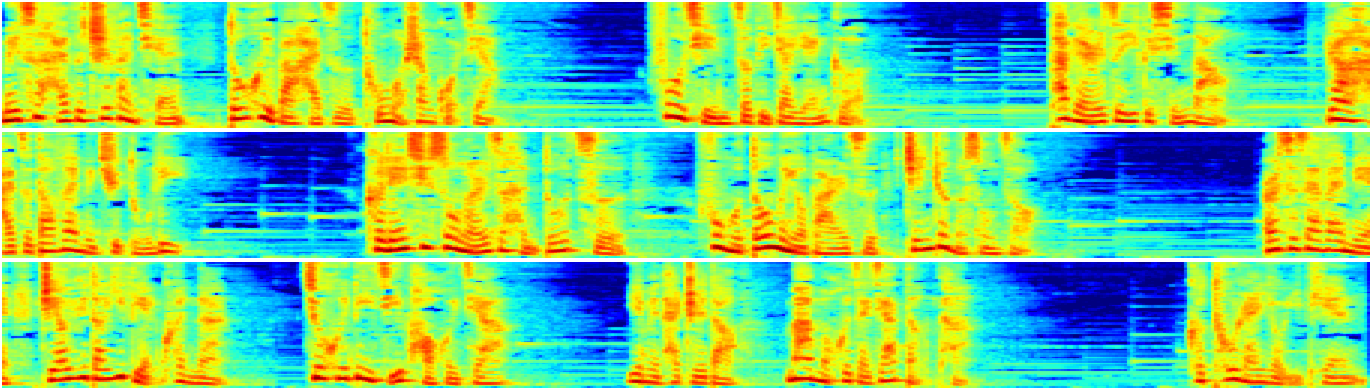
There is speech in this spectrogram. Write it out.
每次孩子吃饭前都会帮孩子涂抹上果酱。父亲则比较严格，他给儿子一个行囊，让孩子到外面去独立。可连续送了儿子很多次，父母都没有把儿子真正的送走。儿子在外面只要遇到一点困难，就会立即跑回家，因为他知道妈妈会在家等他。可突然有一天，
